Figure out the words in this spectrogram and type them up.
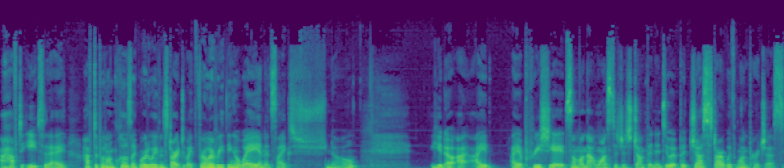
i have to eat today. I have to put on clothes. Like where do i even start? Do i throw everything away? And it's like shh, no. You know I, I i appreciate someone that wants to just jump in and do it but just start with one purchase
